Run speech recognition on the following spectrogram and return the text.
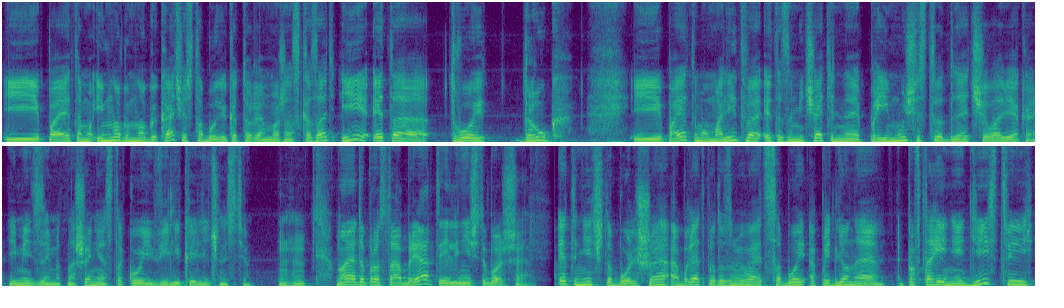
и поэтому и много-много качеств о Боге, которые можно сказать, и это твой друг, и поэтому молитва – это замечательное преимущество для человека, иметь взаимоотношения с такой великой личностью. Угу. А это просто обряд или нечто большее? Это нечто большее. Обряд подразумевает собой определенное повторение действий,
